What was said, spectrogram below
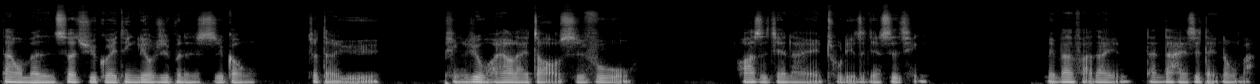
但我们社区规定六日不能施工。就等于平日我还要来找师傅花时间来处理这件事情，没办法，但但但还是得弄吧。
